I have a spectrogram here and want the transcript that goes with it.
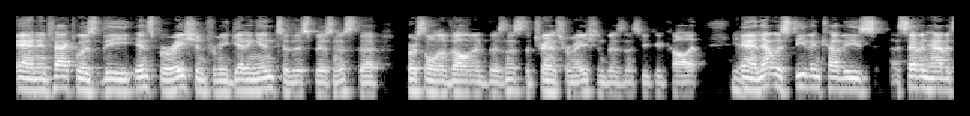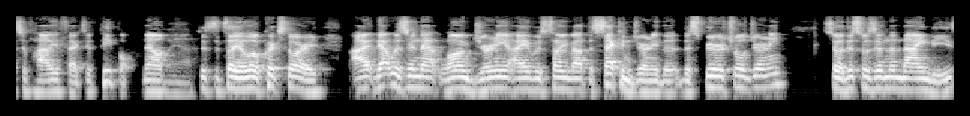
and in fact was the inspiration for me getting into this business, the personal development business, the transformation business, you could call it. Yeah. And that was Stephen Covey's The Seven Habits of Highly Effective People. Now, oh yeah just to tell you a little quick story, I that was in that long journey. I was telling about the second journey, the the spiritual journey. So this was in the 90s.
